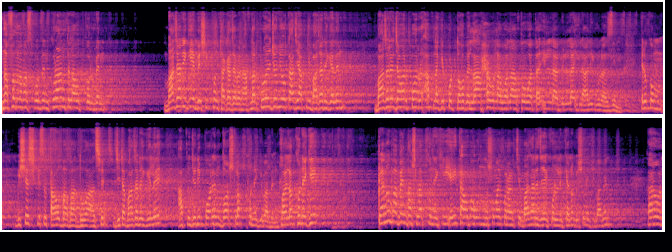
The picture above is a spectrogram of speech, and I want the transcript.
নাফল নামাজ পড়বেন, কোরআন তেলাওত করবেন বাজারে গিয়ে বেশিক্ষণ থাকা যাবে না। আপনার প্রয়োজনীয় কাজে আপনি বাজারে গেলেন। বাজারে যাওয়ার পর আপনাকে পড়তে হবে আযীম। এরকম বিশেষ কিছু তাও বাবা দোয়া আছে, যেটা বাজারে গেলে আপনি যদি পড়েন দশ লক্ষ নেকি পাবেন। কয় লক্ষ নেকি? কেন পাবেন দশ লক্ষ নেকি? এই তাও বা অন্য সময় করার চেয়ে বাজারে যেয়ে করলে কেন বেশি নেকি পাবেন? কারণ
